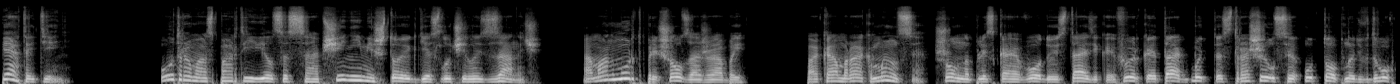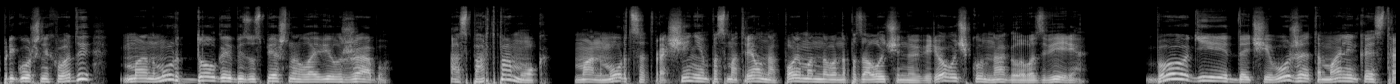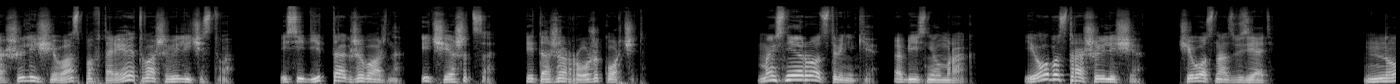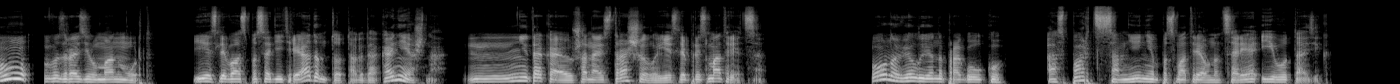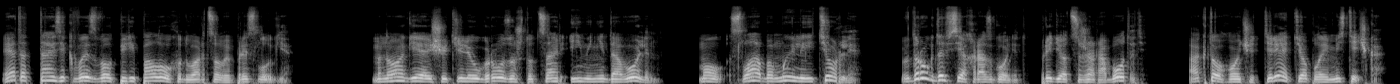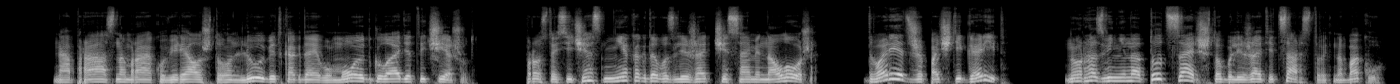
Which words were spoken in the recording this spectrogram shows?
Пятый день. Утром Аспарт явился с сообщениями, что и где случилось за ночь, а Манмурт пришел за жабой. Пока мрак мылся, шумно плеская воду из тазика и фыркая так, будто страшился утопнуть в двух пригоршнях воды, Манмурт долго и безуспешно ловил жабу. Аспарт помог. Манмурт с отвращением посмотрел на пойманного на позолоченную веревочку наглого зверя. «Боги, до чего же это маленькое страшилище вас повторяет, ваше величество? И сидит так же важно, и чешется, и даже рожи корчит». «Мы с ней родственники», — объяснил мрак. «И оба страшилища. Чего с нас взять?» «Ну», — возразил Манмурт, — «если вас посадить рядом, то тогда, конечно. Не такая уж она и страшила, если присмотреться». Он увел ее на прогулку, а Спарт с сомнением посмотрел на царя и его тазик. Этот тазик вызвал переполох у дворцовой прислуги. Многие ощутили угрозу, что царь ими недоволен, мол, слабо мыли и терли. Вдруг до всех разгонит, придется же работать. А кто хочет терять теплое местечко? Напрасно мрак уверял, что он любит, когда его моют, гладят и чешут. Просто сейчас некогда возлежать часами на ложе. Дворец же почти горит. Но разве не на тот царь, чтобы лежать и царствовать на боку?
